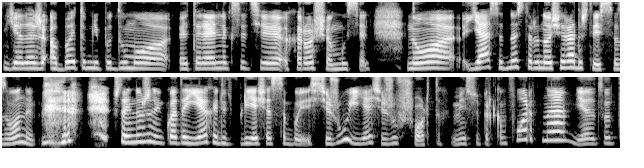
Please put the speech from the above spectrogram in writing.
Я даже об этом не подумала. Это реально, кстати, хорошая мысль. Пользователь. Но я, с одной стороны, очень рада, что есть созвоны, что не нужно куда-то ехать. Я сейчас с собой сижу, и я сижу в шортах. Мне супер комфортно, я тут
